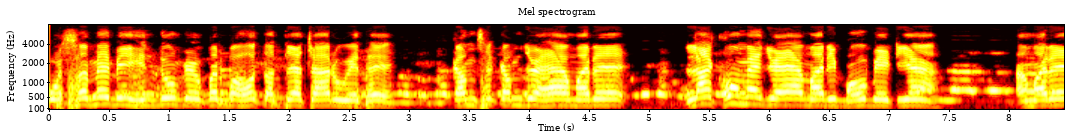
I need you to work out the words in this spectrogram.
उस समय भी हिंदुओं के ऊपर बहुत अत्याचार हुए थे कम से कम जो है हमारे लाखों में जो है हमारी बहू बेटियां हमारे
